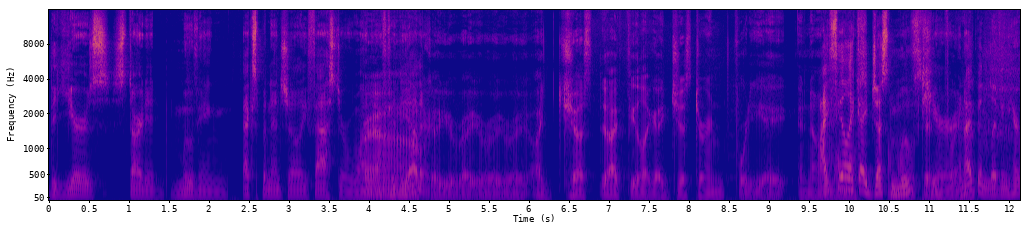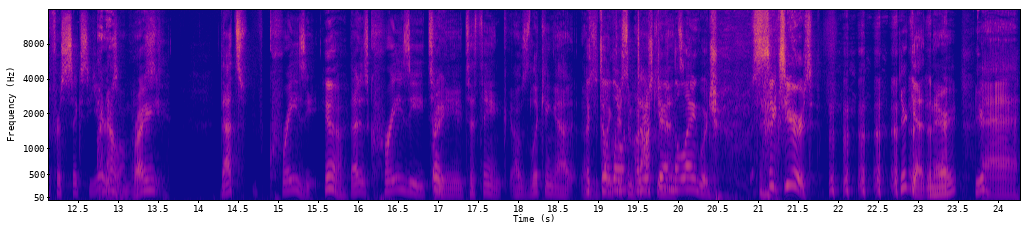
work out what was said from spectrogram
The years started moving exponentially faster one after the Ah, other. Okay, you're right. You're right. You're right. I just I feel like I just turned 48, and now I I'm feel like I just moved here and I've been living here for six years I know, almost. right? That's crazy. Yeah. That is crazy to Right. me to think. I was looking at I I was still going through don't some understand documents. the language. Six years. You're getting there. You're, ah.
